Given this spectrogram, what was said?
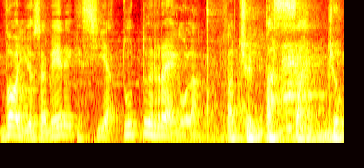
voglio sapere che sia tutto in regola. Faccio il passaggio.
